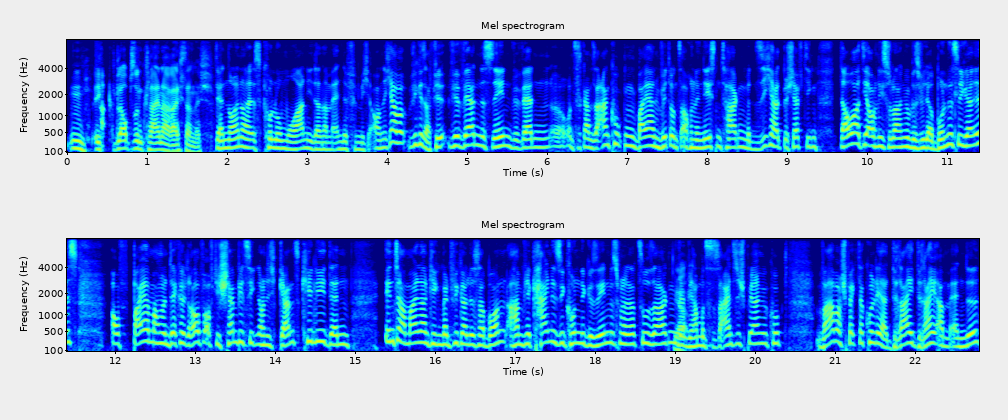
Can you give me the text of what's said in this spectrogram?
Ich glaube, so ein kleiner reicht da nicht. Der Neuner ist Kolomoani dann am Ende für mich auch nicht. Aber wie gesagt, wir, wir werden es sehen. Wir werden äh, uns das Ganze angucken. Bayern wird uns auch in den nächsten Tagen mit Sicherheit beschäftigen. Dauert ja auch nicht so lange, bis wieder Bundesliga ist. Auf Bayern machen wir den Deckel drauf. Auf die Champions League noch nicht ganz, Killy, denn Inter Mailand gegen Benfica Lissabon haben wir keine Sekunde gesehen, müssen wir dazu sagen. Ja. Denn wir haben uns das Einzelspiel angeguckt. War aber spektakulär. 3-3 am Ende.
